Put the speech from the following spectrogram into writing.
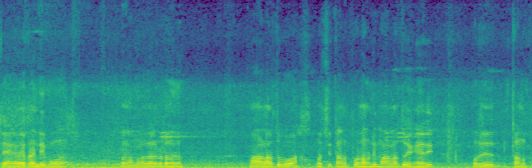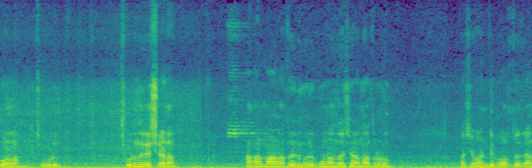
തേങ്ങയുടെ ഫ്രണ്ടിൽ പോകണം അപ്പോൾ നമ്മളെന്തായാലും പെട്ടെന്ന് മാളത്ത് പോവാം. കുറച്ച് തണുപ്പുള്ള വേണ്ടി മാളത്ത് പോയി കഴിഞ്ഞാൽ കുറച്ച് തണുപ്പ് കൊള്ളാം. ചൂടും ചൂടുന്ന് രക്ഷപ്പെടാം ആ മാളത്ത് വരുമ്പോൾ ഗുണം എന്താ വെച്ചാൽ മാത്രമേ ഉള്ളൂ. പക്ഷേ വണ്ടി പുറത്ത് വെച്ചാൽ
